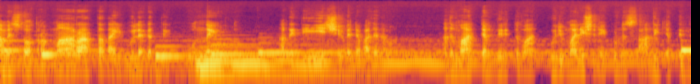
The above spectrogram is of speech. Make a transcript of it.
അമൻ സ്തോത്രം. മാറാത്തതായി ഉലകത്തിൽ ഒന്നേ ഉള്ളൂ. അതിന്റെ യേശുവിന്റെ വചനമാണ്. അത് മാറ്റം വരുത്തുവാൻ ഒരു മനുഷ്യനെ കൊണ്ട് സാധിക്കത്തില്ല.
